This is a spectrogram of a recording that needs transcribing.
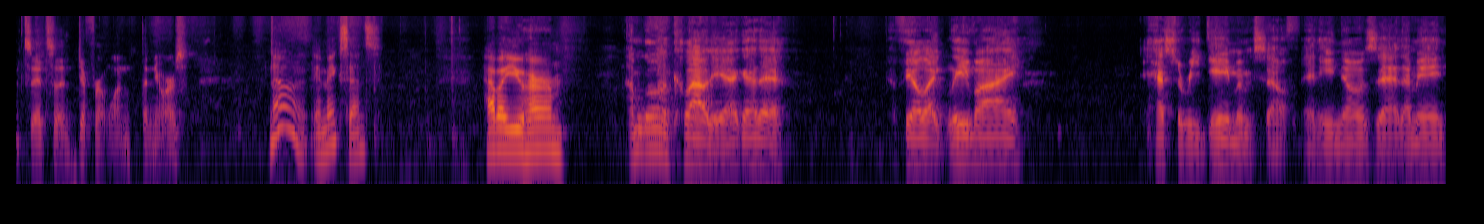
It's it's a different one than yours. No, it makes sense. How about you, Herm? I'm going cloudy. I gotta. I feel like Levi has to redeem himself, and he knows that. I mean,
